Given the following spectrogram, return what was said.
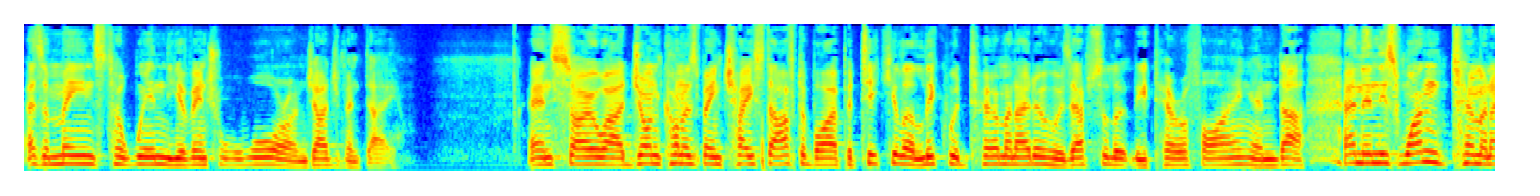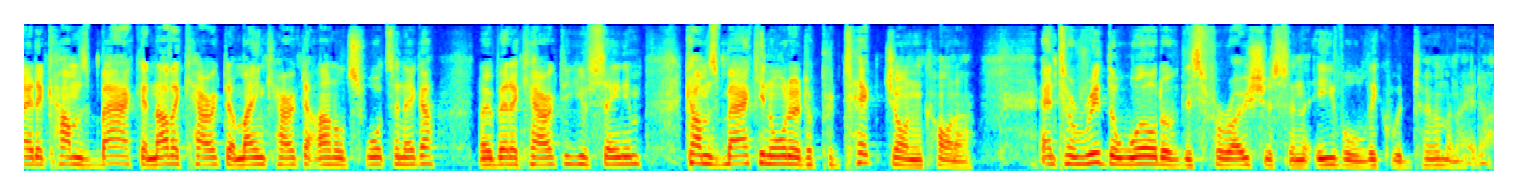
as a means to win the eventual war on Judgment Day. And so uh, John Connor's been chased after by a particular liquid Terminator who is absolutely terrifying. And, uh, and then this one Terminator comes back, another character, main character, Arnold Schwarzenegger, no better character, you've seen him, comes back in order to protect John Connor and to rid the world of this ferocious and evil liquid Terminator.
